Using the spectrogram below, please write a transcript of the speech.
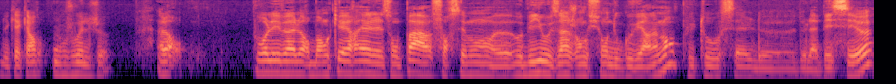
du CAC 40 ont joué le jeu. Alors, pour les valeurs bancaires, elles, elles n'ont pas forcément euh, obéi aux injonctions du gouvernement, plutôt celles de, de la BCE.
